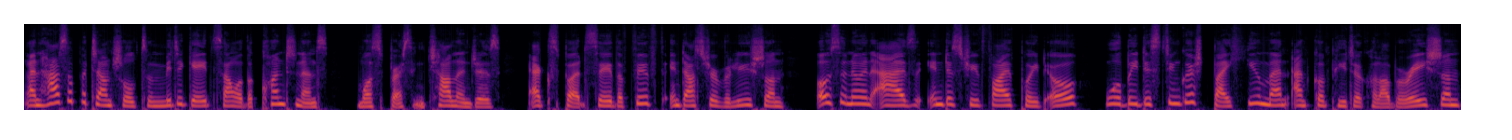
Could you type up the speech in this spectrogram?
and has the potential to mitigate some of the continent's most pressing challenges. Experts say the fifth industrial revolution, also known as Industry 5.0, will be distinguished by human and computer collaboration,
